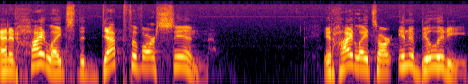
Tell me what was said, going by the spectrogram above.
And it highlights the depth of our sin. It highlights our inability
